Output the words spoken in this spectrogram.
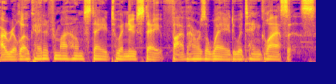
I relocated from my home state to a new state five hours away to attend classes.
